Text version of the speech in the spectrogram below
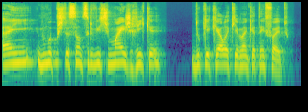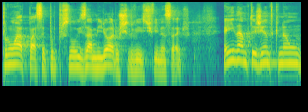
em numa prestação de serviços mais rica do que aquela que a banca tem feito. Por um lado, passa por personalizar melhor os serviços financeiros. Ainda há muita gente que não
